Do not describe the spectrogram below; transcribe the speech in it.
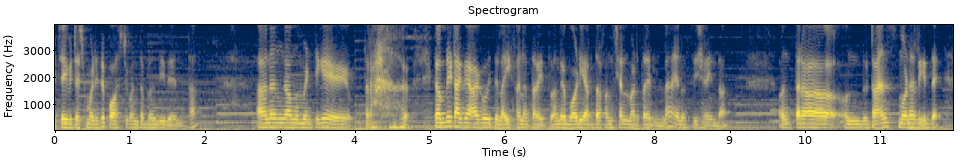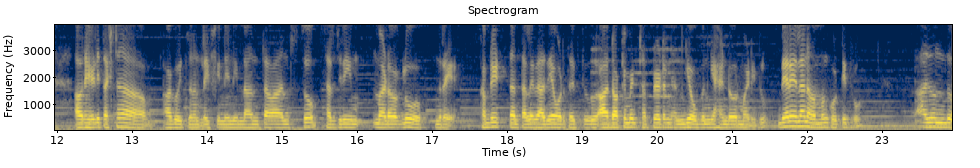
H I V test ಮಾಡಿದರೆ ಪಾಸಿಟಿವ್ ಅಂತ ಬಂದಿದೆ ಅಂತ. ನನಗೆ ಆ ಮೂಮೆಂಟಿಗೆ ಒಂಥರ ಕಂಪ್ಲೀಟ್ ಆಗಿ ಆಗೋಯ್ತು ಲೈಫ್ ಅನ್ನೋ ಥರ ಇತ್ತು. ಅಂದರೆ ಬಾಡಿ ಅರ್ಧ ಫಂಕ್ಷನ್ ಮಾಡ್ತಾ ಇರಲಿಲ್ಲ ಎನಸ್ತಿಷಯಿಂದ ಒಂಥರ ಒಂದು ಟ್ರಾನ್ಸ್ ಮಾಡಲ್ ಇದ್ದೆ. ಅವ್ರು ಹೇಳಿದ ತಕ್ಷಣ ಆಗೋಯ್ತು ನನ್ನ ಲೈಫ್ ಇನ್ನೇನಿಲ್ಲ ಅಂತ ಅನಿಸ್ತು. ಸರ್ಜರಿ ಮಾಡೋವಾಗಲೂ ಅಂದರೆ ಕಂಪ್ಲೀಟ್ ನನ್ನ ತಲೆಗೆ ಅದೇ ಓಡ್ತಾ ಇತ್ತು. ಆ ಡಾಕ್ಯುಮೆಂಟ್ ಸಪ್ರೇಟಾಗಿ ನನಗೆ ಒಬ್ಬನಿಗೆ ಹ್ಯಾಂಡ್ ಓವರ್ ಮಾಡಿದ್ರು. ಬೇರೆ ಎಲ್ಲ ನಮ್ಮ ಅಮ್ಮಂಗೆ ಕೊಟ್ಟಿದ್ರು. ಅದೊಂದು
